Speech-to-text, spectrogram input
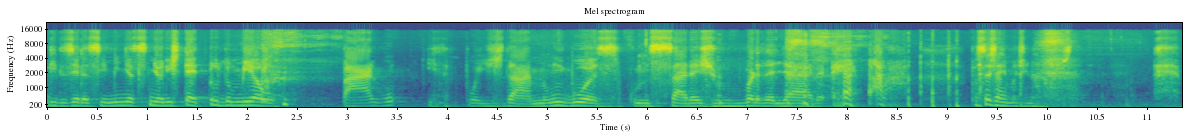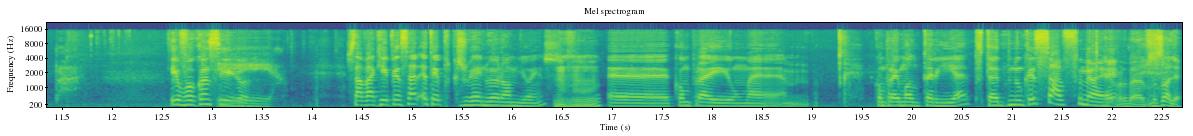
e dizer assim, minha senhora, isto é tudo meu, pago, e depois dá-me um gozo começar a esbardalhar. Epá, vocês já imaginaram isto? Eu vou consigo. É. Estava aqui a pensar, até porque joguei no Euro Milhões. Uhum. Uh, comprei uma. Comprei uma lotaria, portanto nunca se sabe, não é? É verdade. Mas olha,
